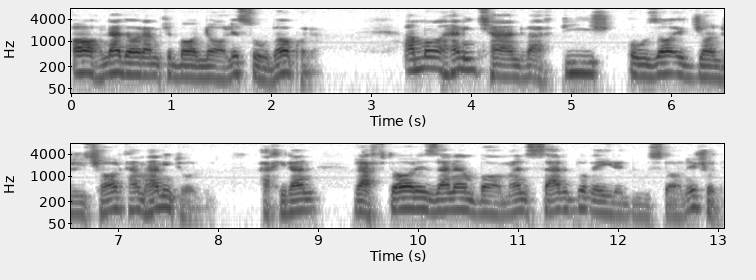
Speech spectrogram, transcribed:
آه ندارم که با ناله سودا کنم. اما همین چند وقت پیش اوضاع جان ریچارد هم همینطور بود. اخیرا رفتار زنم با من سرد و غیر دوستانه شده.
